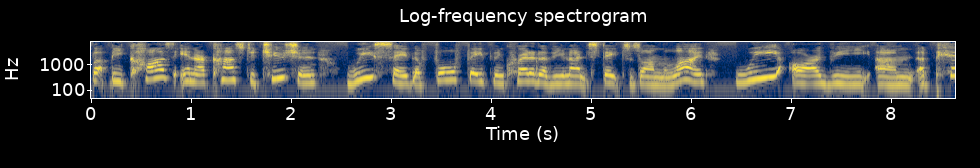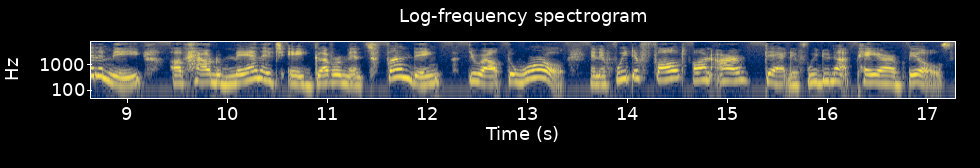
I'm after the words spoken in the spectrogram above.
But because in our Constitution, we say the full faith and credit of the United States is on the line, we are the um, epitome of how to manage a government's funding throughout the world. And if we default on our debt, if we do not pay our bills,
